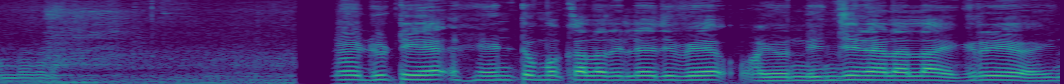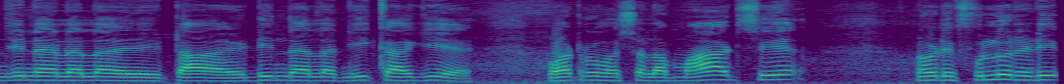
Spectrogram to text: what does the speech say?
ಮುಂದಗಡೆ. ಡ್ಯೂಟಿ ಎಂಟು ಮುಕ್ಕಾಲಲ್ಲಿ ಇಲ್ಲೇ ಇದ್ದೀವಿ. ಒಂದು ಇಂಜಿನ್ ಆಯಿಲೆಲ್ಲ ಎಗ್ರಿ ಇಂಜಿನ್ ಆಯಿಲೆಲ್ಲ ಈ ಟಾ ಹೆಡ್ಡಿಂದ ಎಲ್ಲ ನೀಕಾಗಿ ವಾಟ್ರ್ ವಾಶ್ ಎಲ್ಲ ಮಾಡಿಸಿ, ನೋಡಿ ಫುಲ್ಲು ರೆಡಿ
